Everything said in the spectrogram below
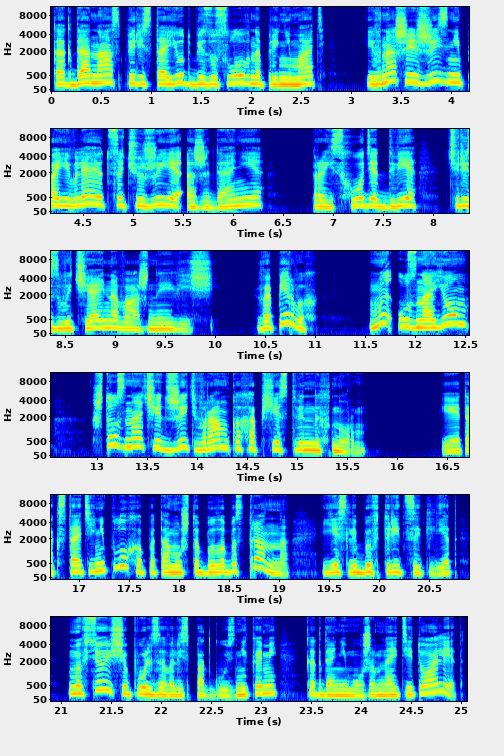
когда нас перестают безусловно принимать, и в нашей жизни появляются чужие ожидания, происходят две чрезвычайно важные вещи. Во-первых, мы узнаем, что значит жить в рамках общественных норм. И это, кстати, неплохо, потому что было бы странно, если бы в 30 лет мы все еще пользовались подгузниками, когда не можем найти туалет.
